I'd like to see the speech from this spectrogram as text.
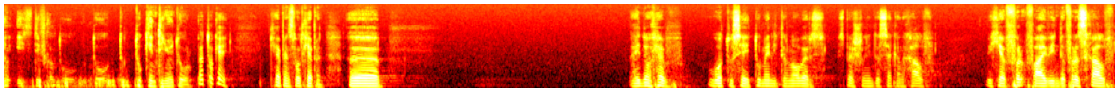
it's difficult to, to, to, to continue to work. But okay, happens what happened. Uh, I don't have what to say. Too many turnovers, especially in the second half. We have five in the first half,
